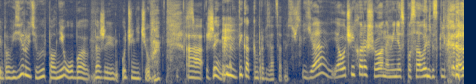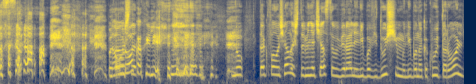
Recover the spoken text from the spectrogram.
импровизируете вы вполне оба, даже очень ничего. А, Жень, ты как к импровизации относишься? Я? Я очень хорошо, она меня спасала несколько раз. На уроках или... Ну, так получалось, что меня часто выбирали либо ведущим, либо на какую-то роль.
